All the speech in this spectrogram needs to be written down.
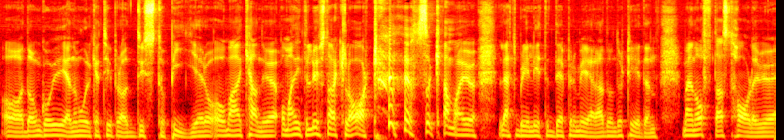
Och de går ju igenom olika typer av dystopier och och man kan ju, om man inte lyssnar klart så kan man ju lätt bli lite deprimerad under tiden. Men oftast har de ju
